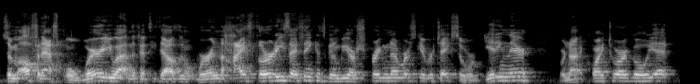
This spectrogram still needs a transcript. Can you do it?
So I'm often asked, well, where are you at in the 50,000? We're in the high 30s, I think is going to be our spring numbers, give or take. So we're getting there. We're not quite to our goal yet,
